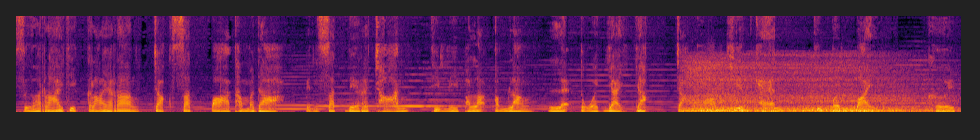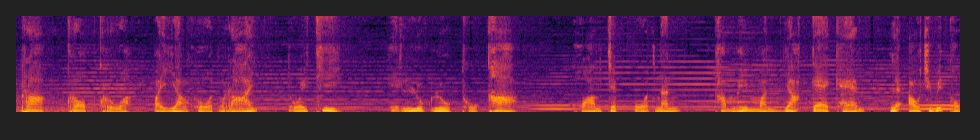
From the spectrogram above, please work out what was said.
เสือร้ายที่กลายร่างจากสัตว์ป่าธรรมดา เป็นสัตว์เดรัจฉานที่มีพละกำลังและตัวใหญ่ยักษ์จากความเครียดแค้นที่เปิ้ลใบ เคยพรากครอบครัวไปอย่างโหดร้าย โดยที่เห็นลูกๆถูกฆ่า ความเจ็บปวดนั้นทำให้มันอยากแก้แค้น และเอาชีวิตของ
